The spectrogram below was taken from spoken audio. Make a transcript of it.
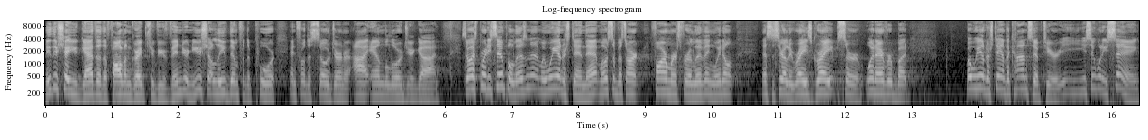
Neither shall you gather the fallen grapes of your vineyard, and you shall leave them for the poor and for the sojourner. I am the Lord your God. So it's pretty simple, isn't it? I mean, we understand that. Most of us aren't farmers for a living. We don't necessarily raise grapes or whatever, but, but we understand the concept here. You see what he's saying?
